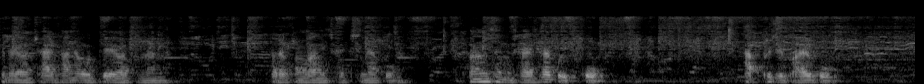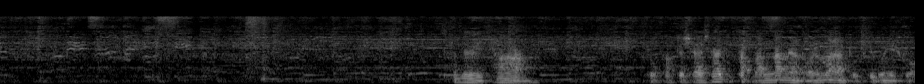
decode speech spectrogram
그래요. 잘 다녀올게요. 저는 다들 건강히 잘 지내고 평생 잘 살고 있고 아프지 말고 다들 다또 각자 잘살때딱 만나면 얼마나 또 기분이 좋아.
